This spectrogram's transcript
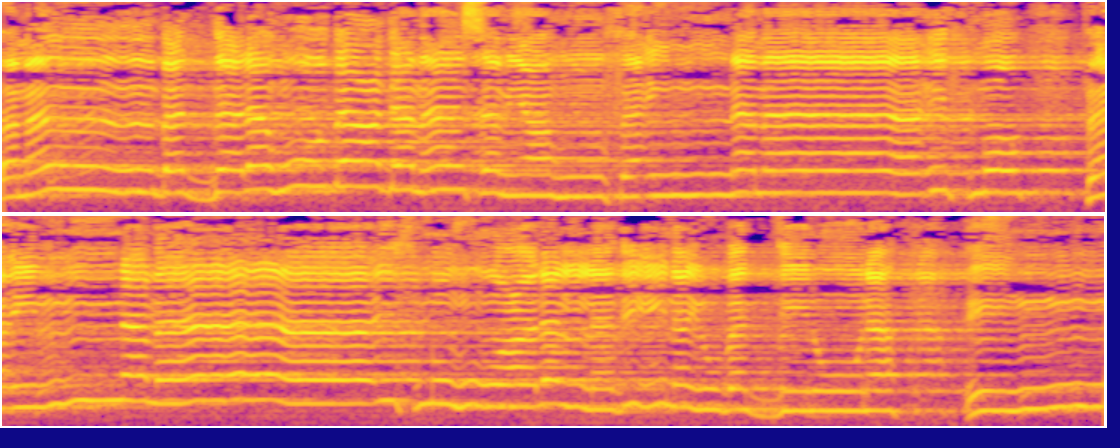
فمن بدله بعدما سمعه فإنما إثمه, فإنما إثمه على الذين يبدلونه. إن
